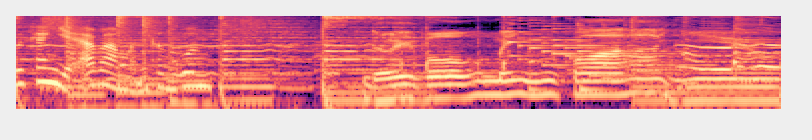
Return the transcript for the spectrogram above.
quý khán giả và mạnh thường quân. Đời vô minh quá nhiều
